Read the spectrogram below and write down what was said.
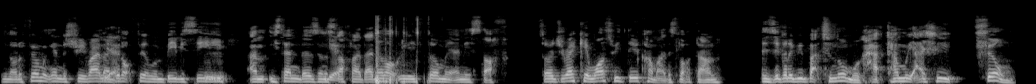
You know, the filming industry right now yeah. they're not filming BBC, mm. um, EastEnders and yeah. stuff like that. They're not really filming any stuff. So do you reckon once we do come out of this lockdown, is it going to be back to normal? Can we actually film?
